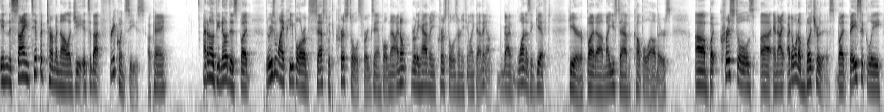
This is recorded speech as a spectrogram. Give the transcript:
in the scientific terminology, it's about frequencies, okay? I don't know if you know this, but the reason why people are obsessed with crystals, for example, now I don't really have any crystals or anything like that. I think I have one as a gift here, but um, I used to have a couple others. Uh, but crystals, uh, and I, I don't want to butcher this, but basically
